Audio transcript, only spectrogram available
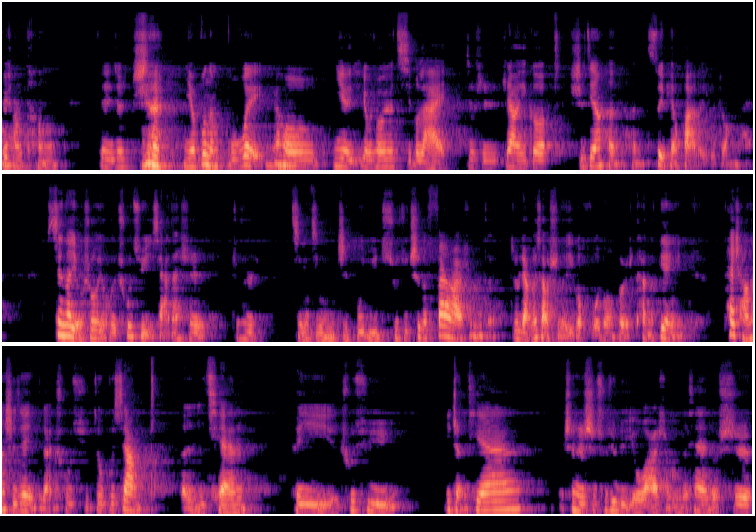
非常疼，所以就是 你又不能不喂，然后你也有时候又起不来，就是这样一个时间很很碎片化的一个状态。现在有时候也会出去一下，但是就是仅仅止步于出去吃个饭啊什么的，就两个小时的一个活动，或者是看个电影，太长的时间也不敢出去，就不像。呃，以前可以出去一整天，甚至是出去旅游啊什么的。现在就是，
